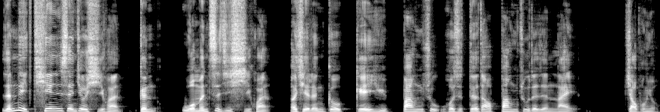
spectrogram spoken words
人类天生就喜欢跟我们自己喜欢，而且能够给予帮助或是得到帮助的人来交朋友。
